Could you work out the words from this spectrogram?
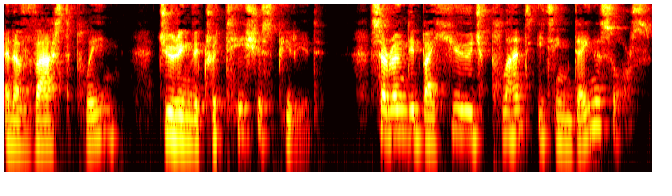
in a vast plain during the Cretaceous period, surrounded by huge plant-eating dinosaurs.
